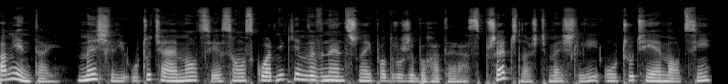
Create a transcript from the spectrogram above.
Pamiętaj, myśli, uczucia, emocje są składnikiem wewnętrznej podróży bohatera. Sprzeczność myśli, uczuć i emocji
